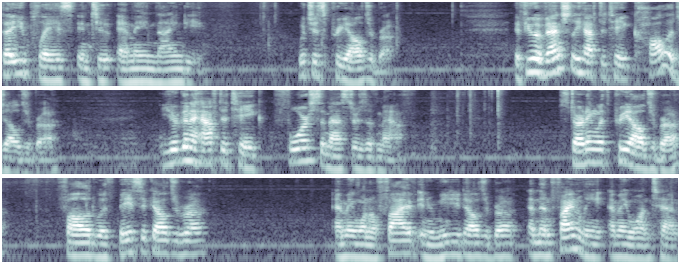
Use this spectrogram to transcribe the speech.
that you place into MA 90, which is pre-algebra. If you eventually have to take college algebra, you're going to have to take four semesters of math. Starting with pre-algebra, followed with basic algebra, MA 105, intermediate algebra, and then finally MA 110,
